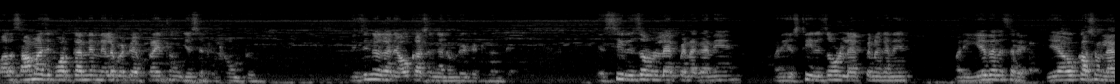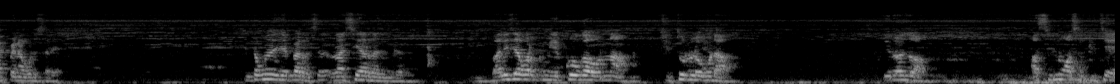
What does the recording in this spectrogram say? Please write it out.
వాళ్ళ సామాజిక వర్గాన్ని నిలబెట్టే ప్రయత్నం చేసేటట్టుగా ఉంటుంది. నిజంగా కానీ అవకాశం కానీ ఉండేటట్టుకంటే ఎస్సీ రిజర్వ్ లేకపోయినా కానీ మరి ఎస్టీ రిజర్వ్ లేకపోయినా కానీ మరి ఏదైనా సరే ఏ అవకాశం లేకపోయినా కూడా సరే. ఇంతకుముందు చెప్పారు రసిఆర్ రాజన్ గారు బలిజ వర్గం ఎక్కువగా ఉన్న చిత్తూరులో కూడా ఈరోజు ఆ శ్రీనివాసంకి ఇచ్చే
